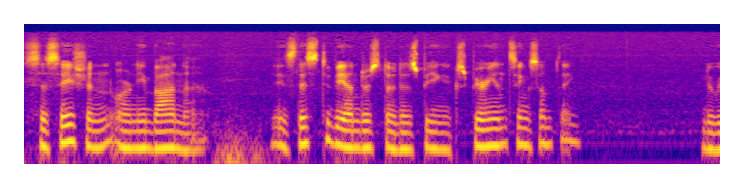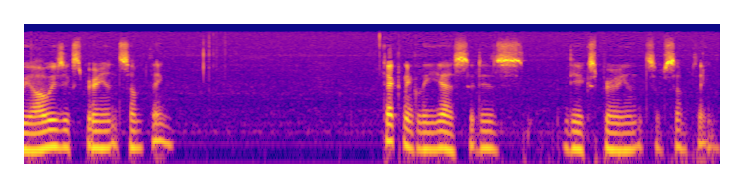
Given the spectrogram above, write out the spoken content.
Cessation or nibbana, is this to be understood as being experiencing something? Do we always experience something? Technically, yes, it is the experience of something.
